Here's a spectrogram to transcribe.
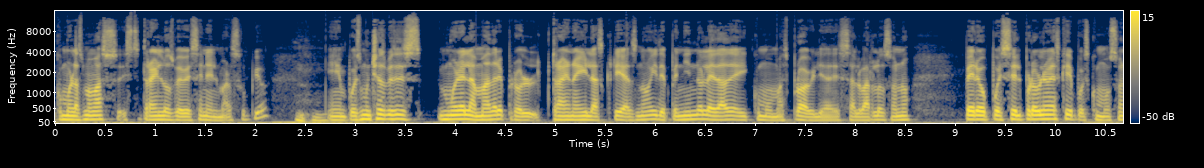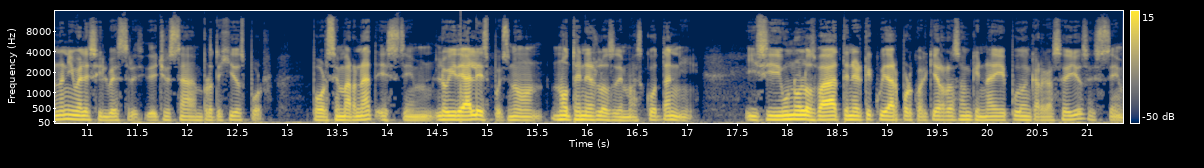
como las mamás este, traen los bebés en el marsupio, eh, pues muchas veces muere la madre, pero traen ahí las crías, ¿no? Y dependiendo la edad hay como más probabilidad de salvarlos o no. Pero pues el problema es que pues como son animales silvestres y de hecho están protegidos por por Semarnat, este lo ideal es pues no no tenerlos de mascota ni y si uno los va a tener que cuidar por cualquier razón que nadie pudo encargarse de ellos, este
